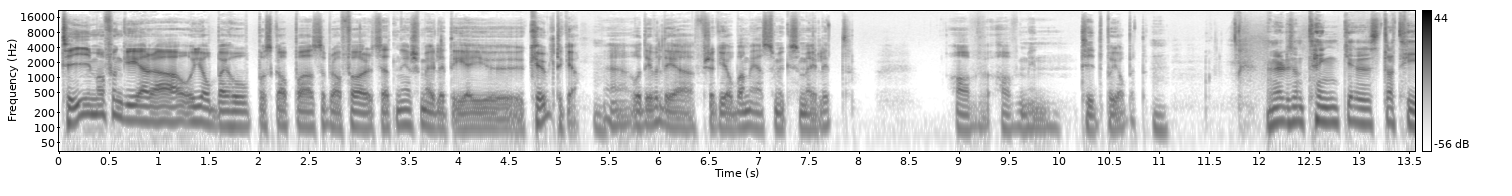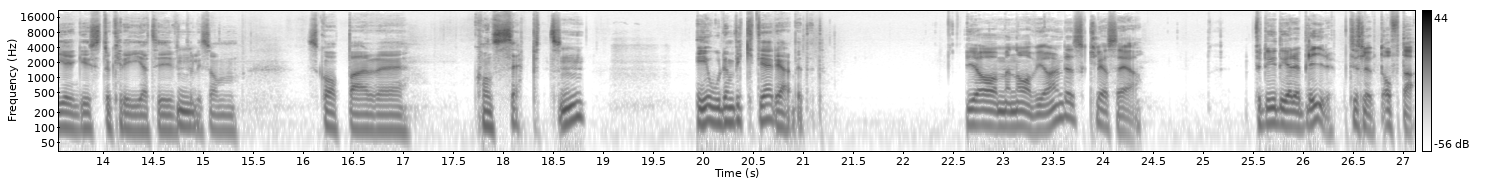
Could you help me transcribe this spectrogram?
team att fungera och jobba ihop och skapa så bra förutsättningar som möjligt är ju kul tycker jag. Mm. Eh, och det är väl det jag försöker jobba med så mycket som möjligt av, av min tid på jobbet. Mm. Men när du liksom tänker strategiskt och kreativt mm. och liksom skapar eh, koncept. Mm. Är orden viktiga i det arbetet? Ja, men avgörande skulle jag säga. För det är det det blir till slut, ofta.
